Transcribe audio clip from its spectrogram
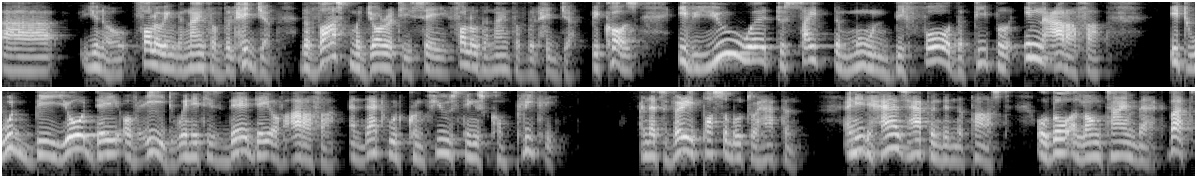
uh, you know, following the ninth of Dhul Hijjah. The vast majority say follow the ninth of Dhul Hijjah because if you were to sight the moon before the people in Arafah, it would be your day of Eid when it is their day of Arafah, and that would confuse things completely. And that's very possible to happen. And it has happened in the past, although a long time back. But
